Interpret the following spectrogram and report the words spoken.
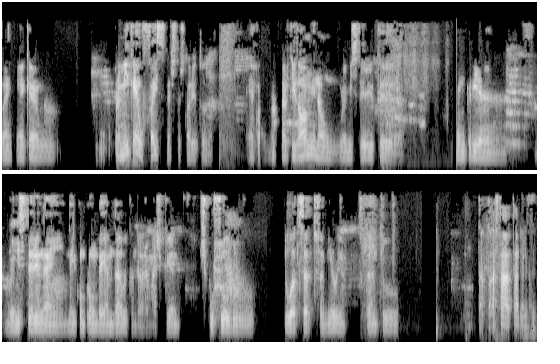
bem, quem é que é o... Para mim, quem é o face desta história toda? É claramente Dirty Domi, não o Rey Mysterio que nem queria o Rey Mysterio nem, nem comprou um BMW quando eu era mais pequeno. Expulsou do, do WhatsApp de família. Portanto, está, está, está, está naquele,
